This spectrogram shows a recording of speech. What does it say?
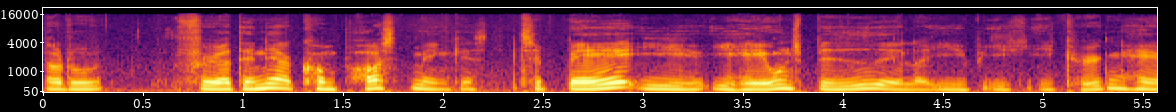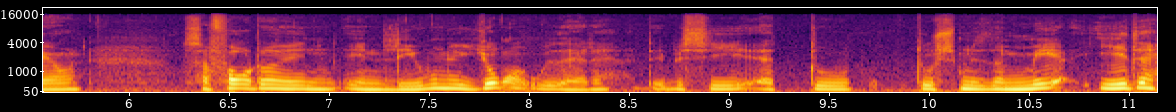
når du fører den her kompostmængde tilbage i, i havens bede eller i, i, i køkkenhaven, så får du en, en levende jord ud af det. Det vil sige, at du, du smider mere i det,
